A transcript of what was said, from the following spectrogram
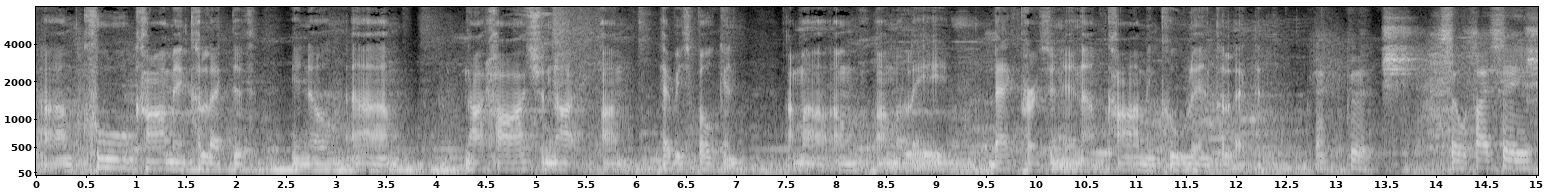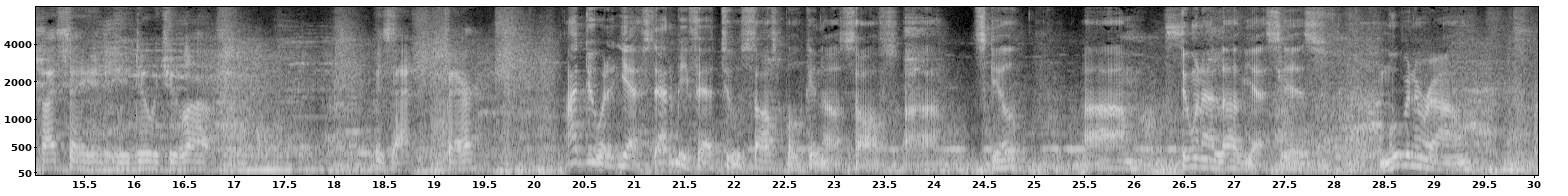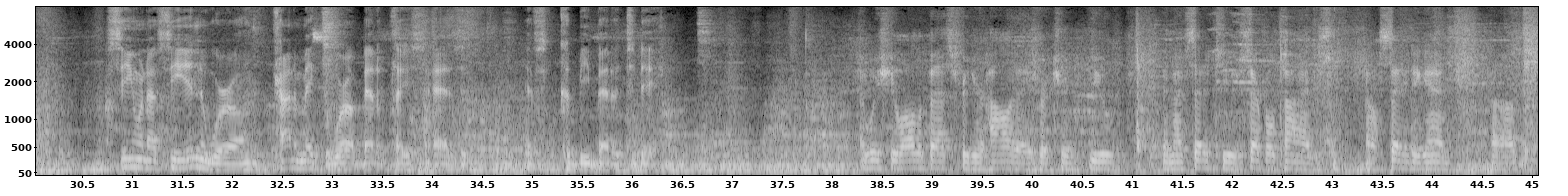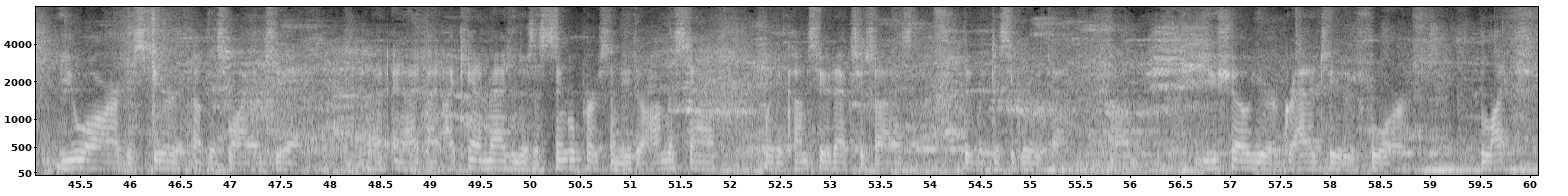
um, cool, calm, and collective. You know, um, not harsh not um, heavy spoken. I'm a, I'm, I'm a laid back person and I'm calm and cool and collective. Okay, good. So if I say if I say you do what you love, is that fair? I do it. Yes, that'd be fair too. Soft spoken or soft uh, skill. Um, doing I love, yes, is moving around, seeing what I see in the world, trying to make the world a better place as it, it could be better today. I wish you all the best for your holidays, Richard. You, and I've said it to you several times, and I'll say it again. Uh, you are the spirit of this YMCA, uh, and I, I, can't imagine there's a single person, either on the staff or that comes here to exercise, that would disagree with that. Um, you show your gratitude for life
